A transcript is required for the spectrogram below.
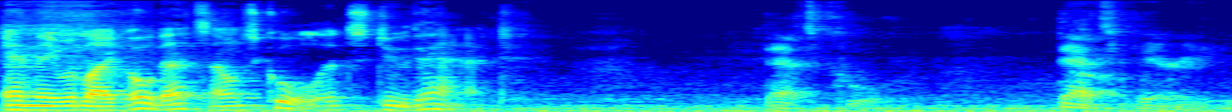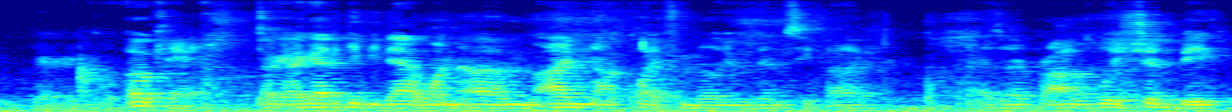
And they were like, oh, that sounds cool, let's do that. That's cool. That's very, very cool. Okay, okay, I got to give you that one. Um, I'm not quite familiar with MC5, as I probably should be.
